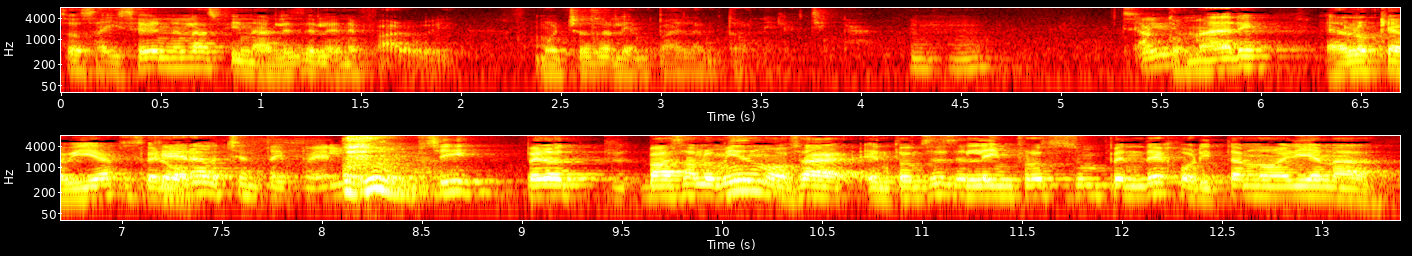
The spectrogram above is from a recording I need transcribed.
pues ahí se ven en las finales del NFR, güey. Muchos salían para adelantón y la chingada. Ujú. Ah, Sí. con madre, era lo que había, Pues pero... que era 80 y pelos. Sí, pero vas a lo mismo, o sea, entonces el Lane Frost es un pendejo, ahorita no haría nada.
